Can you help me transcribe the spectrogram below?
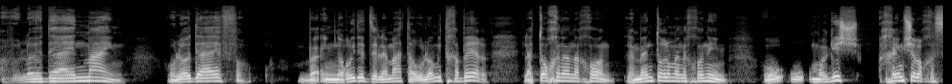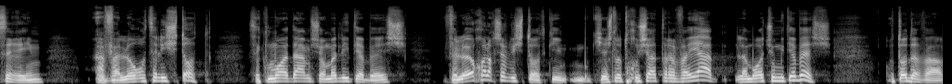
אבל הוא לא יודע אין מים, הוא לא יודע איפה. אם נוריד את זה למטה, הוא לא מתחבר לתוכן הנכון, למנטורים הנכונים, הוא, הוא, הוא מרגיש, החיים שלו חסרים, אבל לא רוצה לשתות. זה כמו אדם שעומד להתייבש ולא יכול עכשיו לשתות כי, כי יש לו תחושת רוויה למרות שהוא מתייבש. אותו דבר,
